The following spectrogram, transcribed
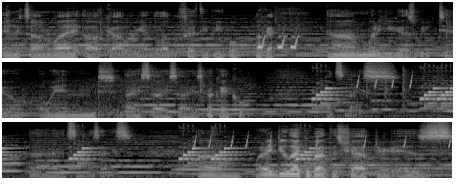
in its own way. Oh god, we're getting to level 50 people. Okay. Um, what are you guys weak to? Wind, ice, ice, ice. Okay, cool. That's nice. Uh, it's nice, ice. Um, what I do like about this chapter is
